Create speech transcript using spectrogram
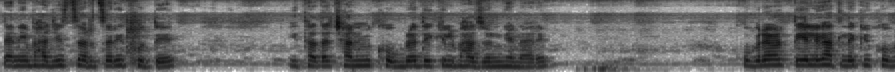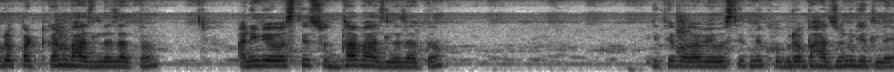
त्याने भाजी चरचरीत होते. इथं आता छान मी खोबरं देखील भाजून घेणार आहे. खोबऱ्यावर तेल घातलं की खोबरं पटकन भाजलं जातं. आणि व्यवस्थितसुद्धा भाजलं जातं. इथे बघा व्यवस्थित मी खोबरं भाजून घेतले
